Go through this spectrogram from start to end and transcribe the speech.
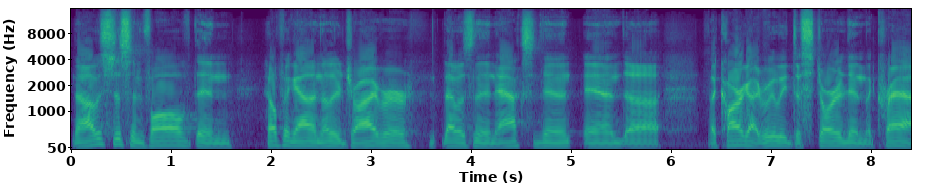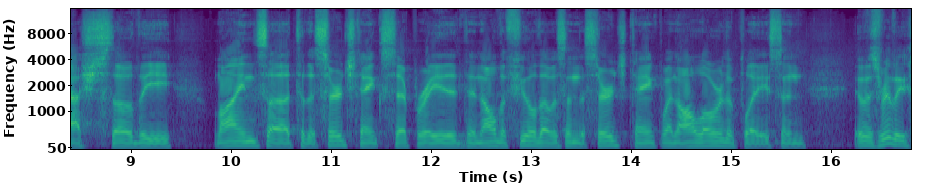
Now, I was just involved in helping out another driver that was in an accident, and uh, the car got really distorted in the crash. So the lines uh, to the surge tank separated, and all the fuel that was in the surge tank went all over the place. And it was really,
